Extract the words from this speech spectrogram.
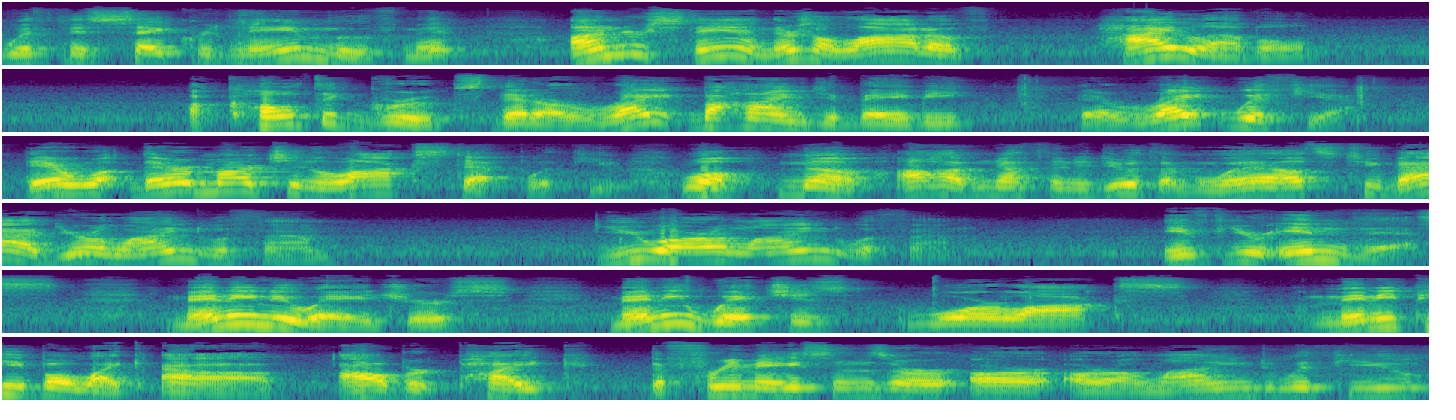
with this sacred name movement, understand there's a lot of high level occultic groups that are right behind you, baby. They're right with you. They're, they're marching lockstep with you. Well, no, I'll have nothing to do with them. Well, it's too bad. You're aligned with them. You are aligned with them. If you're in this, many New Agers, many witches, warlocks, many people like uh, Albert Pike, the Freemasons are, are, are aligned with you.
